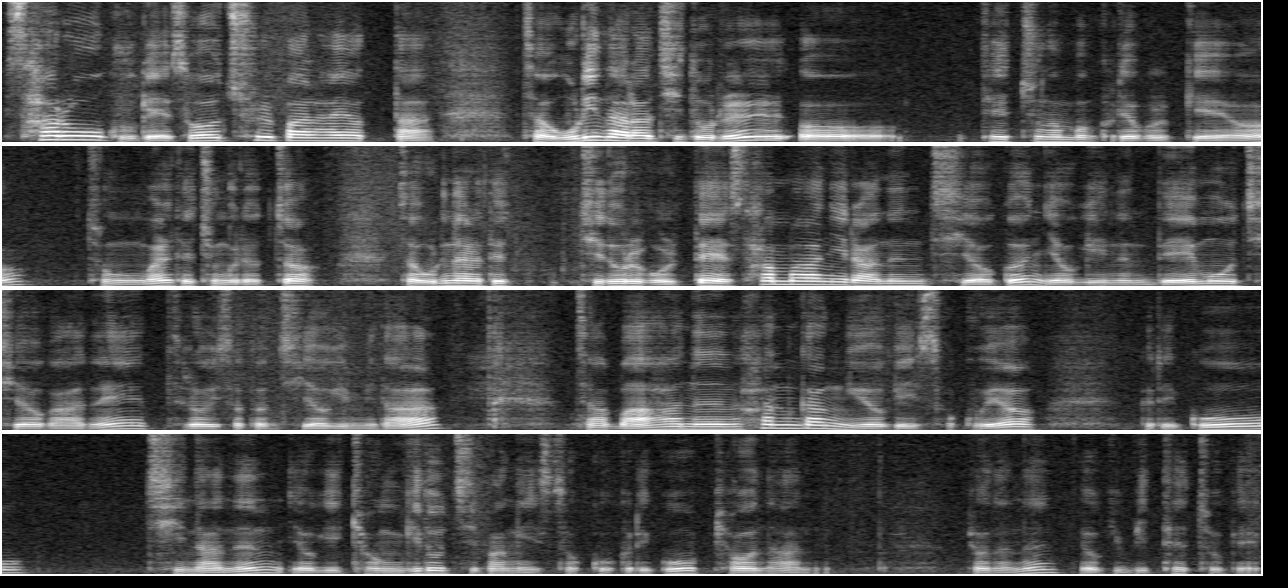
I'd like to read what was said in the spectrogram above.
사로국에서 출발하였다. 자, 우리나라 지도를 어, 대충 한번 그려볼게요. 정말 대충 그렸죠. 자, 우리나라 대, 지도를 볼때 삼한이라는 지역은 여기 있는 네모 지역 안에 들어 있었던 지역입니다. 자, 마한은 한강 유역에 있었고요. 그리고 진안은 여기 경기도 지방에 있었고 그리고 변한 변환은 여기 밑에 쪽에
